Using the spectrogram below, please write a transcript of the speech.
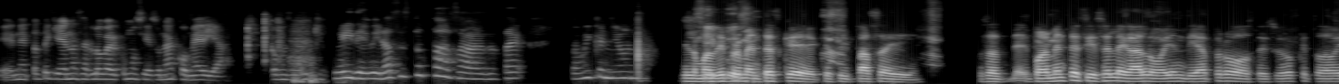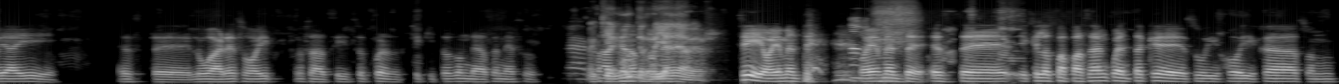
que neta te quieren hacerlo ver como si es una comedia, como si es de que, güey, de veras esto pasa, está, está muy cañón. Y lo Sí, más pues. deprimente es que, que sí pasa y, o sea, probablemente sí es legal hoy en día, pero estoy seguro que todavía hay este, lugares hoy, o sea, sí súper chiquitos donde hacen eso. Claro. Aquí en Monterrey de haber. Sí, obviamente, Ah. obviamente, este, y que los papás se dan cuenta que su hijo o hija son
